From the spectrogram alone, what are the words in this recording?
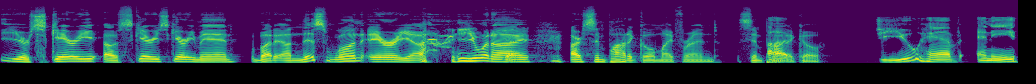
you're scary, a scary, scary man. But on this one area, you and I are simpatico, my friend. Simpatico. do you have any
